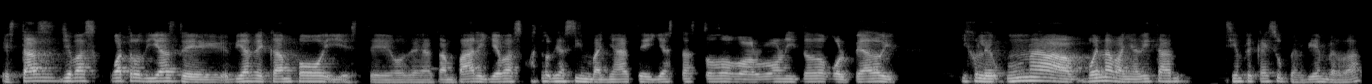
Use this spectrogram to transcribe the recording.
estás, llevas cuatro días de día de campo y este, o de acampar y llevas cuatro días sin bañarte y ya estás todo barbón y todo golpeado y, híjole, una buena bañadita siempre cae súper bien, ¿verdad?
